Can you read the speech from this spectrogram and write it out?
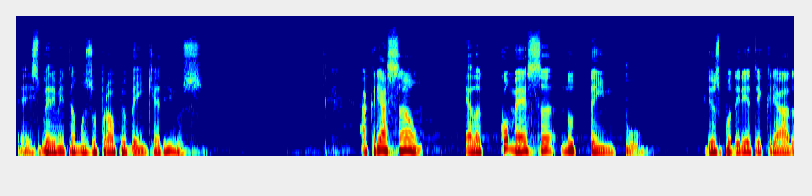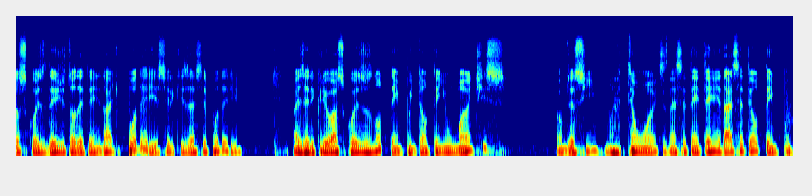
É, experimentamos o próprio bem que é Deus. A criação, ela começa no tempo. Deus poderia ter criado as coisas desde toda a eternidade? Poderia, se ele quisesse, ele poderia mas ele criou as coisas no tempo. Então tem um antes, vamos dizer assim, tem um antes, né? Você tem a eternidade, você tem o tempo.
